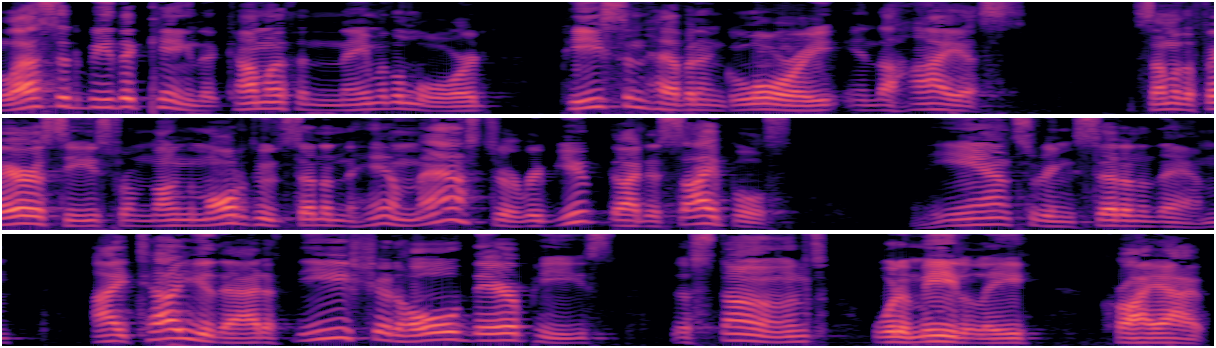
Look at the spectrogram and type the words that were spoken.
Blessed be the King that cometh in the name of the Lord, peace in heaven and glory in the highest. Some of the Pharisees from among the multitude said unto him, Master, rebuke thy disciples. And he answering said unto them, I tell you that if these should hold their peace, the stones would immediately cry out.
